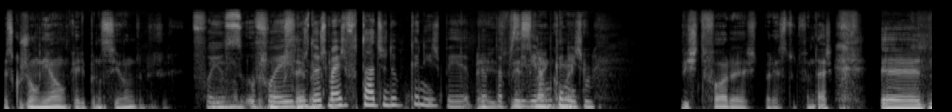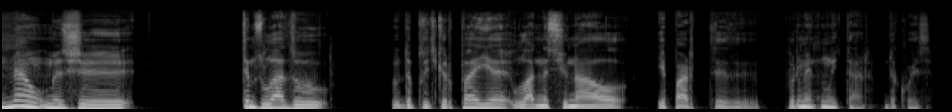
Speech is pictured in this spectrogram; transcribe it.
Parece que o João Leão quer ir para não sei onde. Foi, o, Não- não foi percebem dos dois mais votados do mecanismo, para, É, para presidir bem o como é mecanismo. visto de fora, isto parece tudo fantástico. Eh, não, mas eh, temos o lado da política europeia, o lado nacional e a parte puramente militar da coisa.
